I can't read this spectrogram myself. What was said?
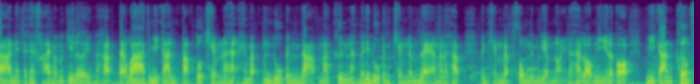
ตาเนี่ยจะคล้ายๆแบบเมื่อกี้เลยนะครับแต่ว่าจะมีการปรับตัวเข็มนะฮะให้แบบมันดูเป็นดาบมากขึ้นนะไม่ได้ดูเป็นเข็มแหลมๆนะครับเป็นเข็มแบบทรงเหลี่ยมๆหน่อยนะฮะรอบนี้แล้วก็มีการเพิ่มไซ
